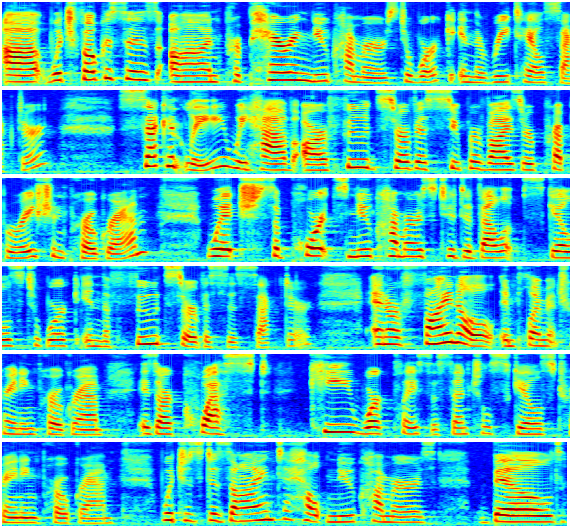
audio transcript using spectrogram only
uh, which focuses on preparing newcomers to work in the retail sector. Secondly, we have our Food Service Supervisor Preparation Program, which supports newcomers to develop skills to work in the food services sector. And our final employment training program is our Quest Key Workplace Essential Skills Training Program, which is designed to help newcomers build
